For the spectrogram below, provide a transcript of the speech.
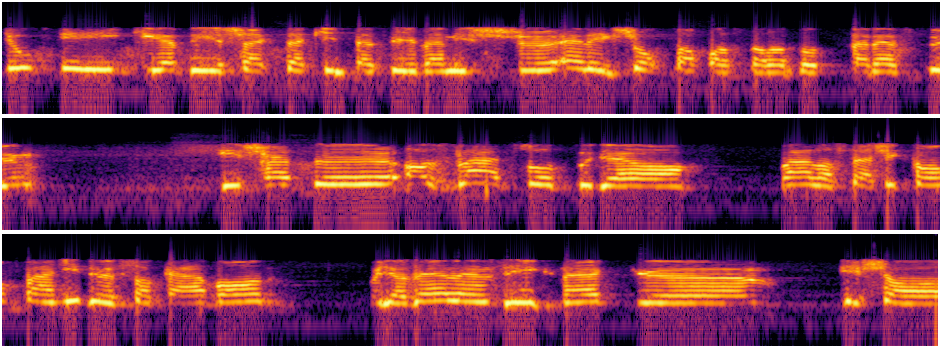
nyugdíj kérdések tekintetében is elég sok tapasztalatot szereztünk. És hát az látszott ugye a választási kampány időszakában, hogy az ellenzéknek és a,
